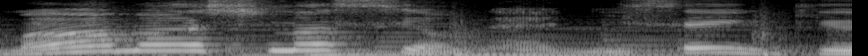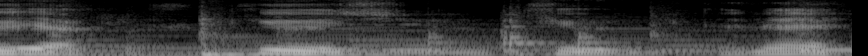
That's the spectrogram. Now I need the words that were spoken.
まあまあしますよね。2999ってね。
